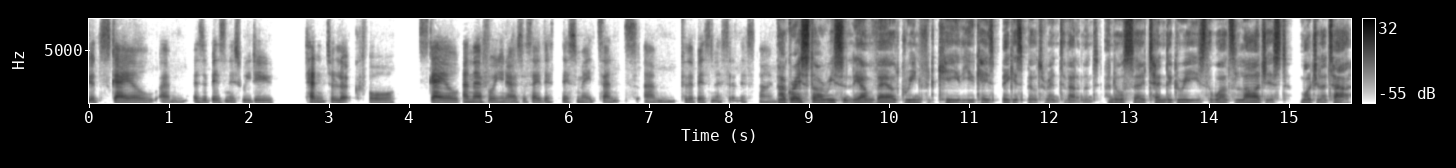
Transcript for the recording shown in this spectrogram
good scale. Um, as a business we do tend to look for scale and therefore you know as i say this, this made sense um, for the business at this time. Now greystar recently unveiled Greenford Quay the uk's biggest build to rent development and also 10 degrees the world's largest modular tower.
